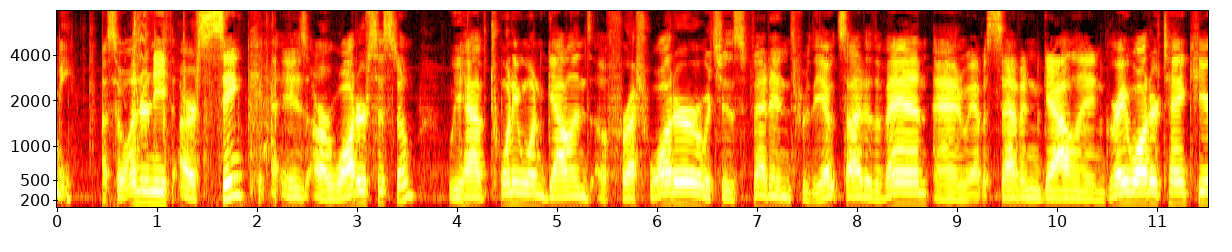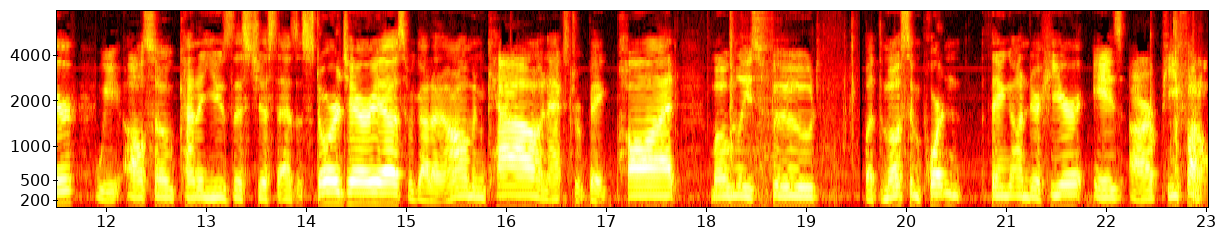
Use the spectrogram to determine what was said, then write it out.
ready. So underneath our sink is our water system. We have 21 gallons of fresh water, which is fed in through the outside of the van, and we have a seven gallon gray water tank here. We also kind of use this just as a storage area, so we got an almond cow, an extra big pot, Mowgli's food, but the most important thing under here is our pee funnel.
